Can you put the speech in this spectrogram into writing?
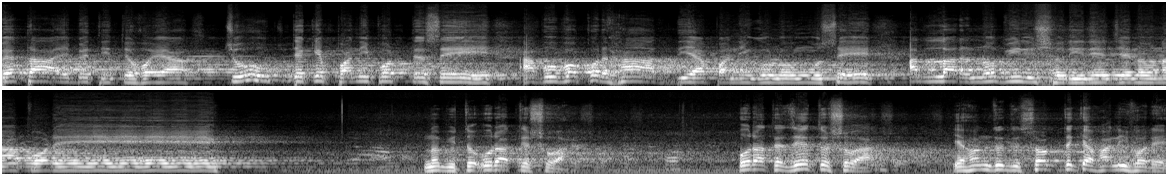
ব্যথায় ব্যতীত হইয়া চুপ থেকে পানি পড়তেছে। আবু বকর হাত দিয়া পানিগুলো মুছে আল্লাহর নবীর শরীরে যেন না পড়ে। নবী তো উড়াতে শোয়া। ওরাতে যেহেতু শোয়া, এখন যদি সব থেকে হানি ভরে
